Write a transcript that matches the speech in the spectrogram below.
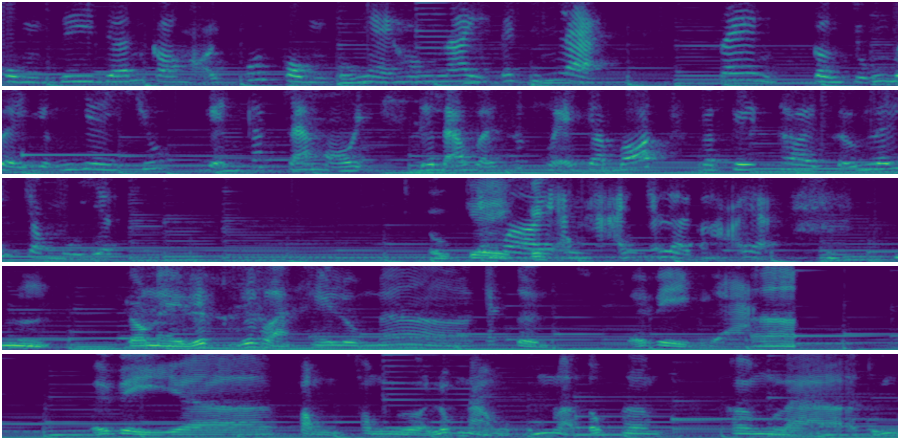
cùng đi đến câu hỏi cuối cùng của ngày hôm nay, đó chính là Sen cần chuẩn bị những gì trước giãn cách xã hội để bảo vệ sức khỏe cho bot và kịp thời xử lý trong mùa dịch? Ok mời cái... anh Hải trả lời câu hỏi ạ à. ừ. câu này rất rất là hay luôn đó các tường bởi vì dạ. uh, bởi vì uh, phòng phòng ngừa lúc nào cũng là tốt hơn hơn là chúng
